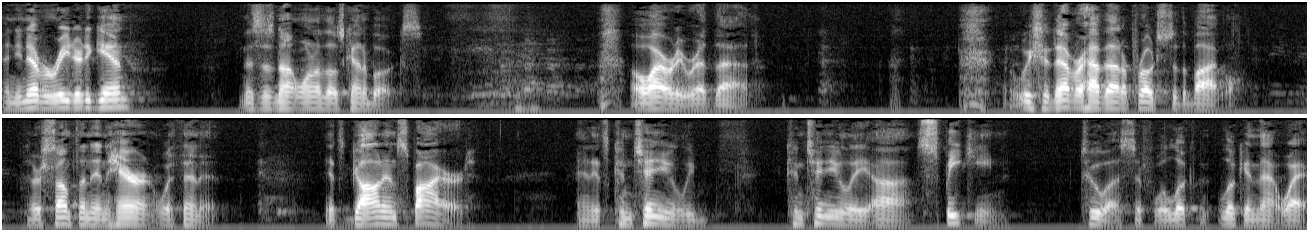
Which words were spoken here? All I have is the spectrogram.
and you never read it again. This is not one of those kind of books. oh, I already read that. we should never have that approach to the Bible. There's something inherent within it. It's God inspired, and it's continually, continually uh, speaking to us if we'll look look in that way.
